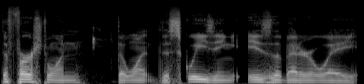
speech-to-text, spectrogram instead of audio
the first one the one the squeezing is the better way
